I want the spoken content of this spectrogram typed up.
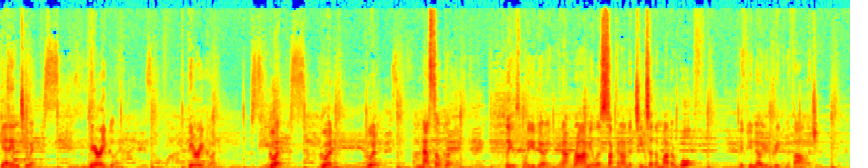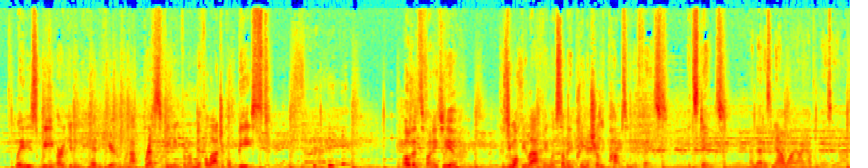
Get into it. Very good. Very good. Good. Good. Good. Not so good. Please, what are you doing? You're not Romulus sucking on the teats of the mother wolf, if you know your Greek mythology. Ladies, we are getting head here. We're not breastfeeding from a mythological beast. oh, that's funny to you? Because you won't be laughing when somebody prematurely pops in your face. It stings. And that is now why I have a lazy eye.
